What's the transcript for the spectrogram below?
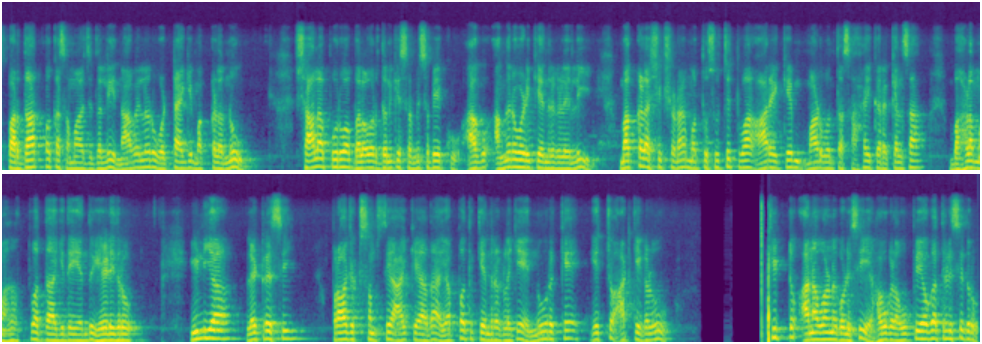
ಸ್ಪರ್ಧಾತ್ಮಕ ಸಮಾಜದಲ್ಲಿ ನಾವೆಲ್ಲರೂ ಒಟ್ಟಾಗಿ ಮಕ್ಕಳನ್ನು ಶಾಲಾ ಪೂರ್ವ ಬಲವರ್ಧನೆಗೆ ಶ್ರಮಿಸಬೇಕು. ಹಾಗೂ ಅಂಗನವಾಡಿ ಕೇಂದ್ರಗಳಲ್ಲಿ ಮಕ್ಕಳ ಶಿಕ್ಷಣ ಮತ್ತು ಶುಚಿತ್ವ ಆರೈಕೆ ಮಾಡುವಂಥ ಸಹಾಯಕರ ಕೆಲಸ ಬಹಳ ಮಹತ್ವದ್ದಾಗಿದೆ ಎಂದು ಹೇಳಿದರು. ಇಂಡಿಯಾ ಲಿಟ್ರಸಿ ಪ್ರಾಜೆಕ್ಟ್ ಸಂಸ್ಥೆ ಆಯ್ಕೆಯಾದ ಎಪ್ಪತ್ತು ಕೇಂದ್ರಗಳಿಗೆ ನೂರಕ್ಕೆ ಹೆಚ್ಚು ಆಟಿಕೆಗಳು ಕಿಟ್ಟು ಅನಾವರಣಗೊಳಿಸಿ ಅವುಗಳ ಉಪಯೋಗ ತಿಳಿಸಿದರು.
